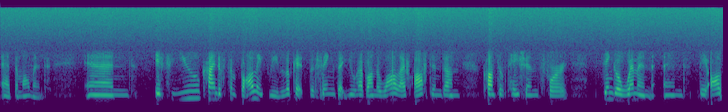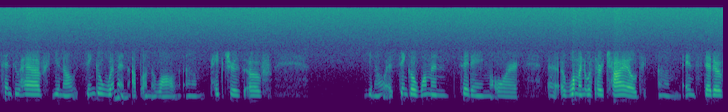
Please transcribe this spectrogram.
at the moment. And if you kind of symbolically look at the things that you have on the wall, I've often done consultations for single women, and they all tend to have, you know, single women up on the wall, um, pictures of, you know, a single woman sitting or a, a woman with her child um, instead of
